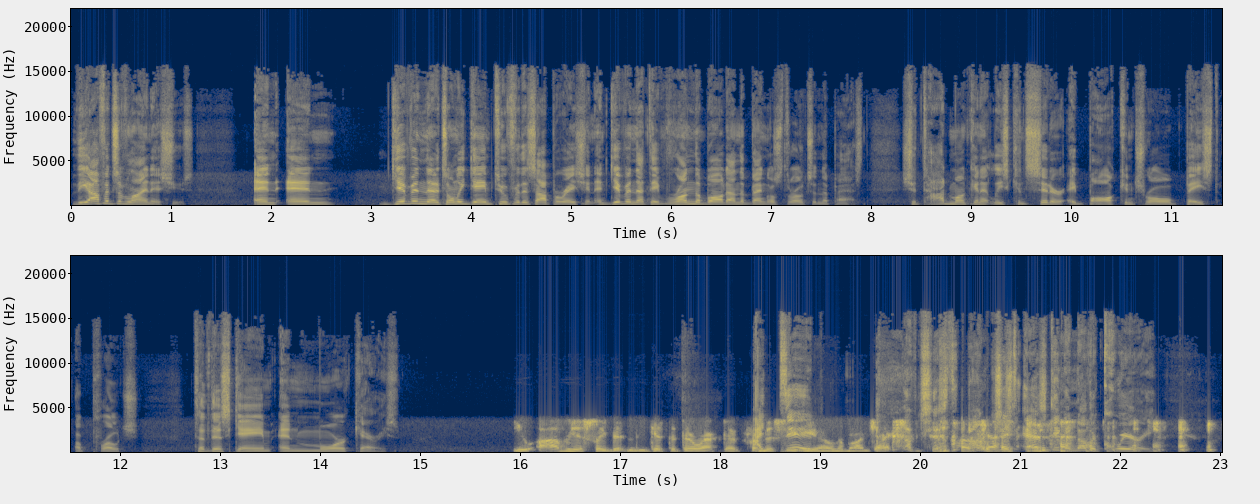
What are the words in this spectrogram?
the offensive line issues, and and given that it's only game two for this operation, and given that they've run the ball down the Bengals' throats in the past, should Todd Monken at least consider a ball control based approach to this game and more carries? You obviously didn't get the directive from I the did. CEO, Lamar Jackson. I'm just, I'm just asking another query.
